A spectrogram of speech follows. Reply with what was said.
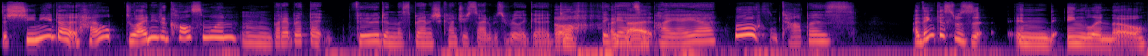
does she need help? Do I need to call someone? Mm, but I bet that food in the Spanish countryside was really good. You Ugh, think I they had bet. some paella? Woo. Some tapas? I think this was in England though.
